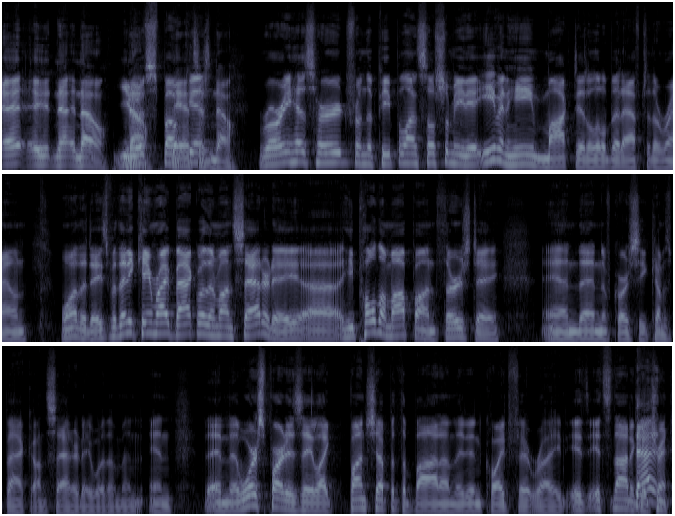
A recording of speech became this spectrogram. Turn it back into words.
uh, uh, no, you no. have spoken. The answer's no. Rory has heard from the people on social media. Even he mocked it a little bit after the round one of the days, but then he came right back with him on Saturday. Uh, he pulled him up on Thursday, and then of course he comes back on Saturday with him. And and and the worst part is they like bunch up at the bottom. They didn't quite fit right. It, it's not a that, good trend.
